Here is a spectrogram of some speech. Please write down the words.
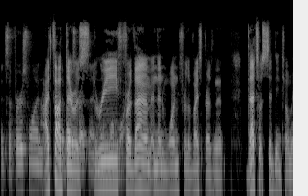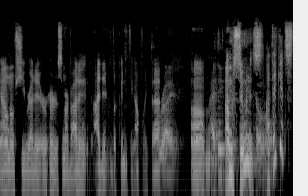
It's the first one. I thought the there was three for them, and then one for the vice president. That's what Sydney told me. I don't know if she read it or heard it somewhere, but I didn't. I didn't look anything up like that. right. Um, I think I'm assuming it's. total. I think it's.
